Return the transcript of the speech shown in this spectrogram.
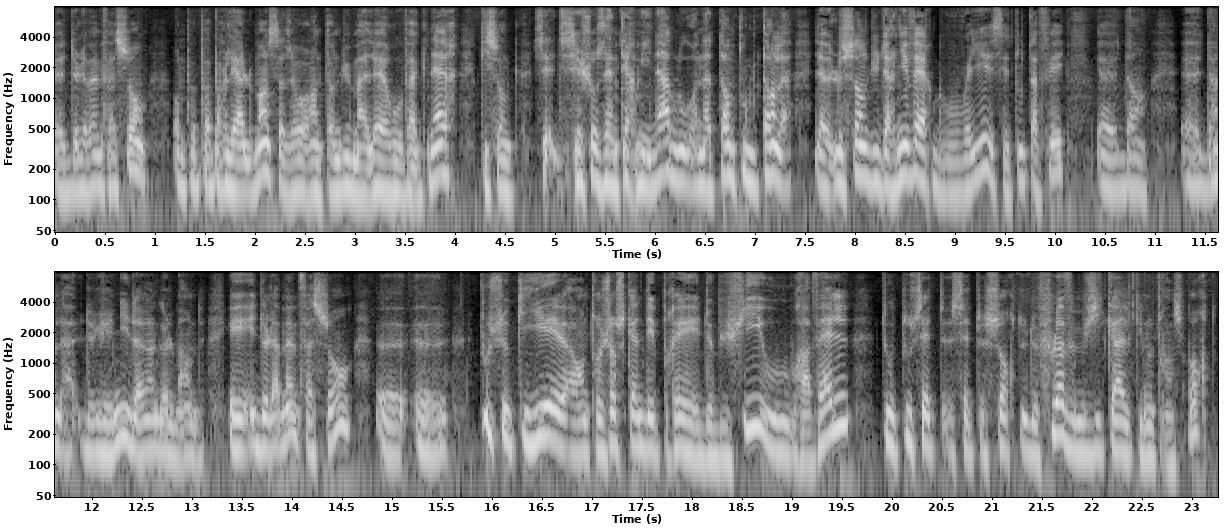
Euh, de la même façon, on ne peut pas parler allemand sans avoir entendu Mahler ou Wagner, qui sont ces choses interminables où on attend tout le temps le sens du dernier verbe. Vous voyez, c'est tout à fait euh, dans, euh, dans le génie de la langue allemande. Et, de la même façon, euh, tout ce qui est entre Josquin-des-Prés et Debussy ou Ravel, tout, tout cette, cette sorte de fleuve musical qui nous transporte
